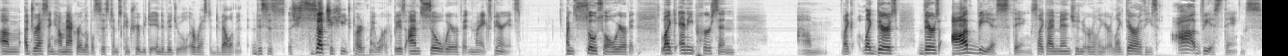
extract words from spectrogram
um, addressing how macro level systems contribute to individual arrested development. This is such a huge part of my work because i'm so aware of it in my experience. I'm so so aware of it. Like any person um, like like there's there's obvious things like i mentioned earlier like there are these obvious things.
